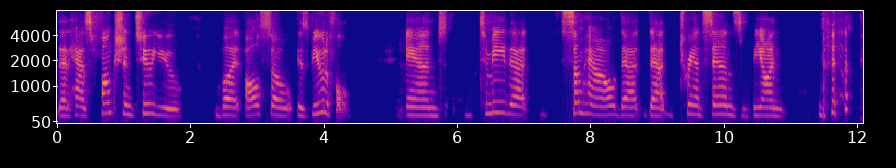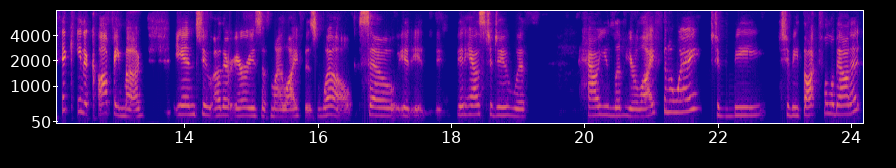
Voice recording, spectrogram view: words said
that has function to you but also is beautiful. And to me that somehow that that transcends beyond picking a coffee mug into other areas of my life as well. So it, it it has to do with how you live your life in a way to be to be thoughtful about it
